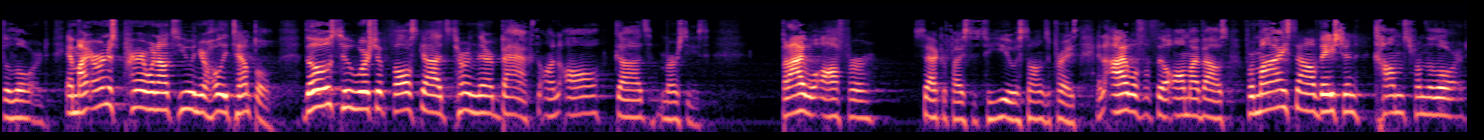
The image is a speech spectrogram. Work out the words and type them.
the Lord. And my earnest prayer went out to you in your holy temple. Those who worship false gods turn their backs on all God's mercies. But I will offer sacrifices to you as songs of praise, and I will fulfill all my vows, for my salvation comes from the Lord.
